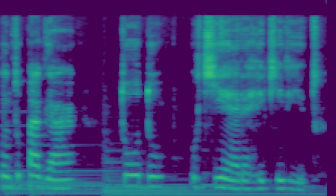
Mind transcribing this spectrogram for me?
quanto pagar tudo o que era requerido.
